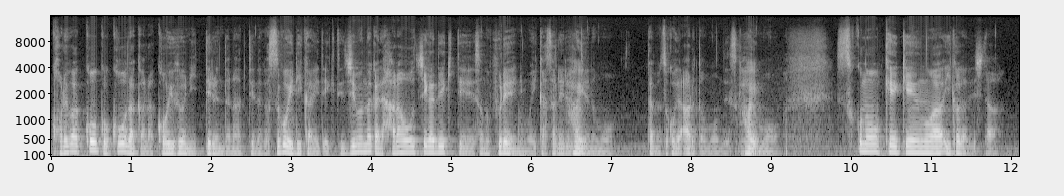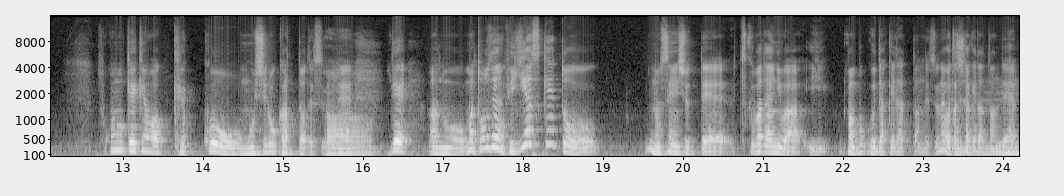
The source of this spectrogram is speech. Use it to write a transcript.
これはこうこうこうだからこういうふうに言ってるんだなっていうのがすごい理解できて自分の中で腹落ちができてそのプレーにも生かされるっていうのも、多分そこであると思うんですけれども、そこの経験はいかがでした？そこの経験は結構面白かったですよね。であの、まあ、当然フィギュアスケートの選手って筑波大にはい、まあ、僕だけだったんですよね。私だけだったんで、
